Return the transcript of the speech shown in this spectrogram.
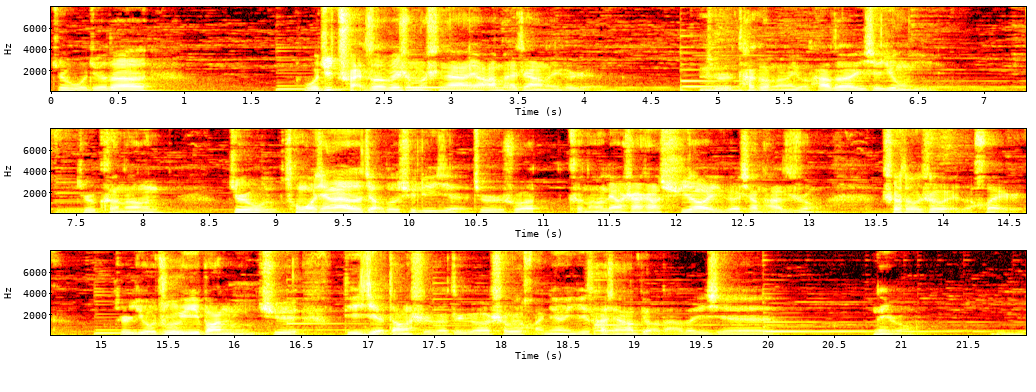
就是我觉得我去揣测为什么申家要安排这样的一个人，就是他可能有他的一些用意，就是可能就是从我现在的角度去理解，就是说可能梁山上需要一个像他这种彻头彻尾的坏人，就是有助于帮你去理解当时的这个社会环境以及他想要表达的一些内容。嗯，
